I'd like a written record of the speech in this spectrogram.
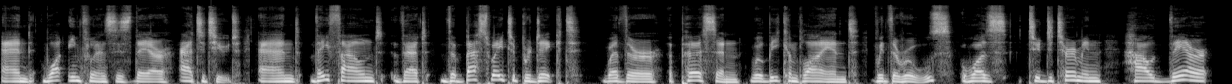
and what influences their attitude. And they found that the best way to predict whether a person will be compliant with the rules was to determine how their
